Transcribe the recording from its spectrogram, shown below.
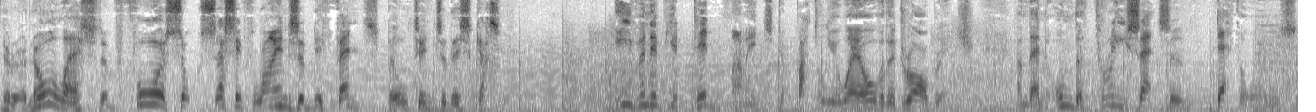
There are no less than four successive lines of defence built into this castle. Even if you did manage to battle your way over the drawbridge, and then under three sets of death holes,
